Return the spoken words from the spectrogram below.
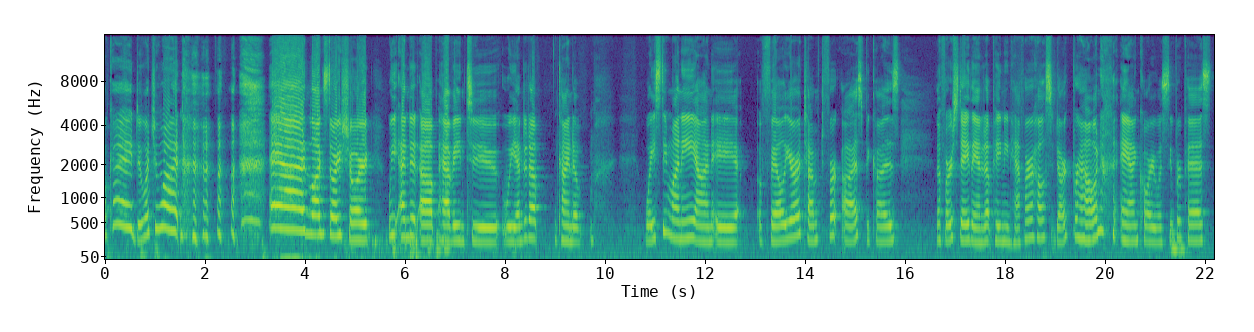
okay, do what you want. and long story short, we ended up having to, we ended up kind of wasting money on a, a failure attempt for us because the first day they ended up painting half our house dark brown and Corey was super pissed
